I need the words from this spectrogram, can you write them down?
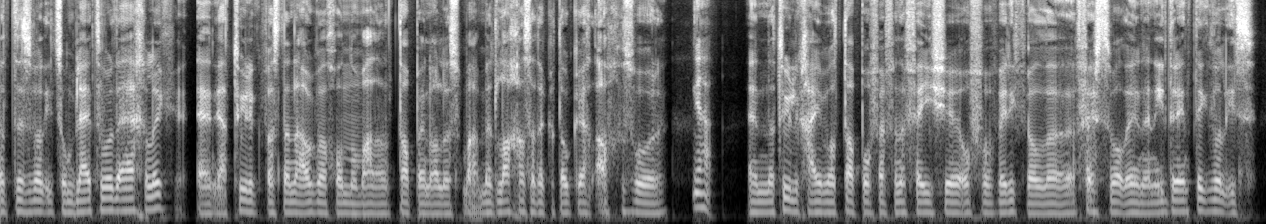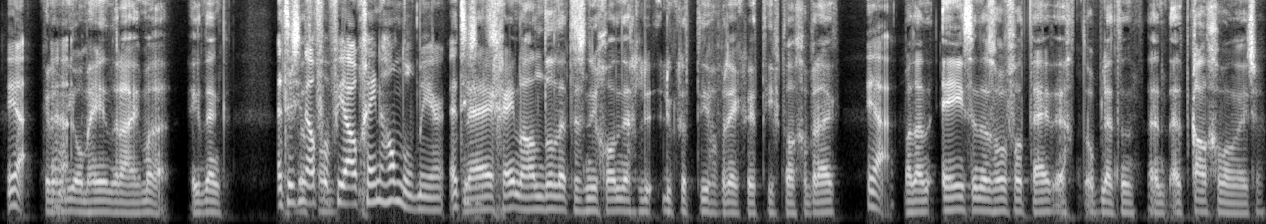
dat is wel iets om blij te worden eigenlijk. En ja, tuurlijk was daarna ook wel gewoon normaal aan het tappen en alles. Maar met lachgas had ik het ook echt afgezworen. Ja. En natuurlijk ga je wel tappen of even een feestje of, of weet ik veel, uh, festival in. En iedereen tikt wel iets. Ja. Kunnen we ja. niet omheen draaien. Maar ik denk... Het is in elk geval voor jou geen handel meer. Het is nee, het... geen handel. Het is nu gewoon echt lucratief of recreatief dan gebruik. Ja, Maar dan eens in de zoveel tijd echt opletten. En het kan gewoon, weet je.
